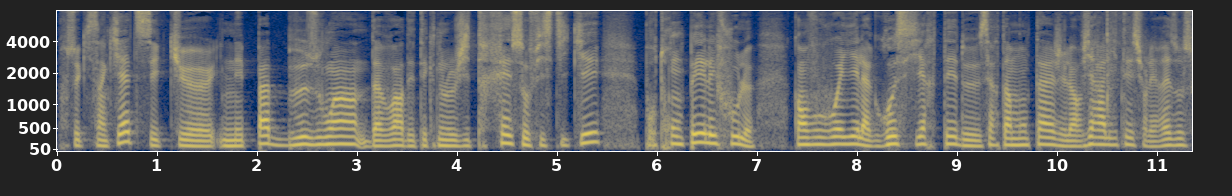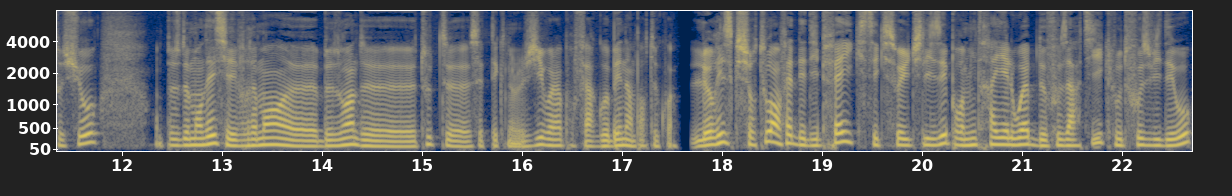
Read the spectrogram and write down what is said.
pour ceux qui s'inquiètent, c'est qu'il n'est pas besoin d'avoir des technologies très sophistiquées pour tromper les foules. Quand vous voyez la grossièreté de certains montages et leur viralité sur les réseaux sociaux, on peut se demander s'il a vraiment euh, besoin de toute euh, cette technologie voilà, pour faire gober n'importe quoi. Le risque surtout en fait des deepfakes, c'est qu'ils soient utilisés pour mitrailler le web de faux articles ou de fausses vidéos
